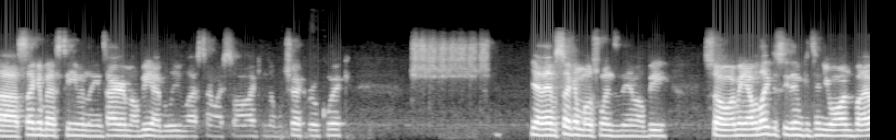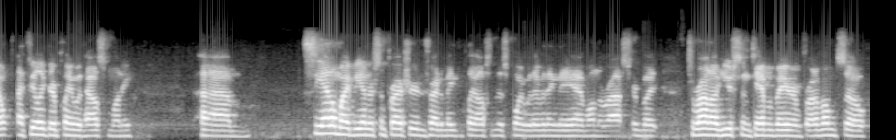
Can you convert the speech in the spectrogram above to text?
Uh, second best team in the entire MLB, I believe. Last time I saw, I can double check real quick. Yeah, they have second most wins in the MLB. So I mean, I would like to see them continue on, but I. I feel like they're playing with house money. Um, Seattle might be under some pressure to try to make the playoffs at this point with everything they have on the roster, but Toronto, Houston, Tampa Bay are in front of them. So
